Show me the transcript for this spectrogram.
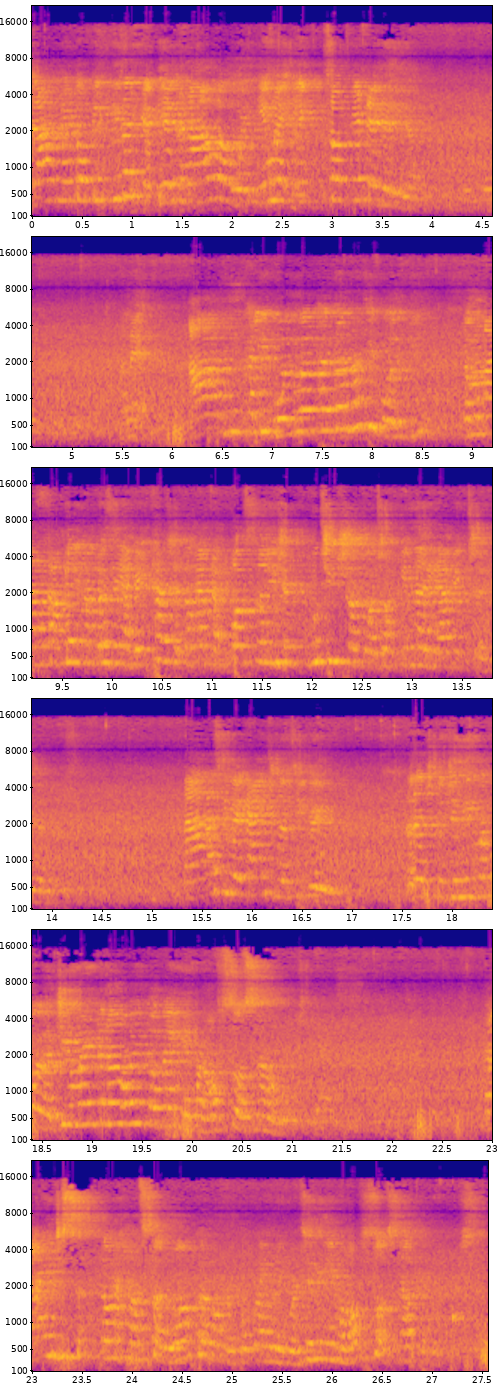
ચાર મેં ટોપિક કીધા કે બે જણા આવા હોય એમાં એક સબ કેટેગરી આવે અને આ હું ખાલી બોલવા ખાતર નથી બોલતી તમે મારા ફેમિલી મેમ્બર્સ અહીંયા બેઠા છે તમે એમને પર્સનલી જે પૂછી શકો છો કે નરી આવી જ છે ઘરે. ના આના સિવાય કાંઈ જ નથી કર્યું કદાચ તો જિંદગીમાં કોઈ અચીવમેન્ટ ના હોય તો કંઈ નહીં પણ અફસોસ ના હોય કાંઈ જ તમે હાંસલ ન કરો તો કંઈ નહીં પણ જિંદગીમાં અફસોસ ના કરવો પડશે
